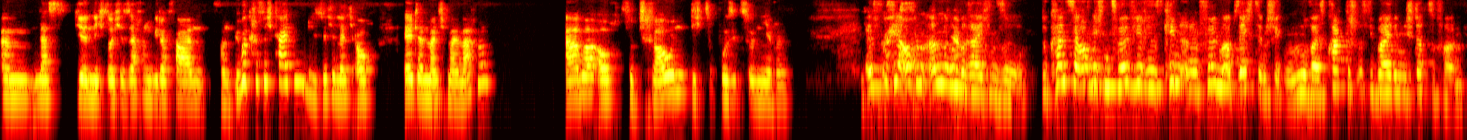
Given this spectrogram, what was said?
ähm, lasst dir nicht solche Sachen widerfahren von Übergriffigkeiten, die sicherlich auch Eltern manchmal machen, aber auch zu trauen, dich zu positionieren. Es ist ja auch in anderen ja. Bereichen so. Du kannst ja auch nicht ein zwölfjähriges Kind an einen Film ab 16 schicken, nur weil es praktisch ist, die beiden in die Stadt zu fahren.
